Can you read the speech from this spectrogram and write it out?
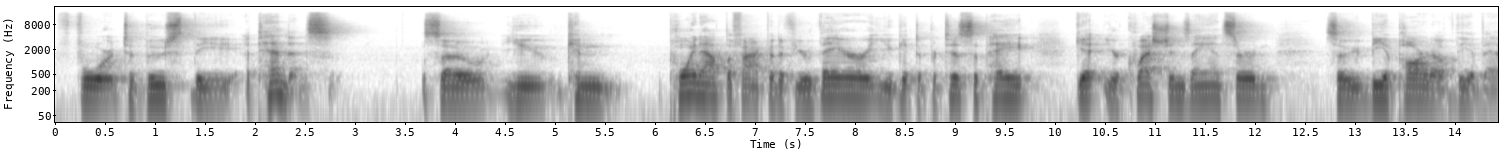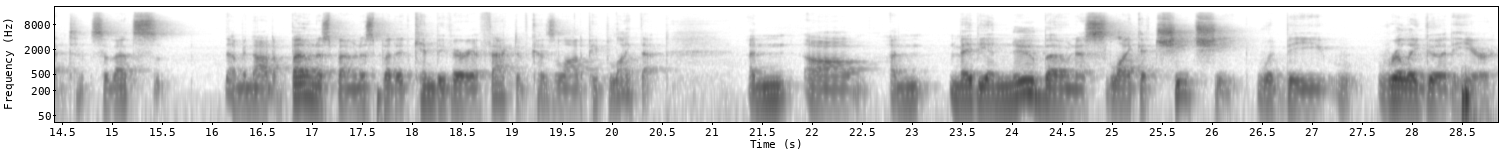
for to boost the attendance. So you can point out the fact that if you're there you get to participate get your questions answered. So be a part of the event. So that's I mean, not a bonus bonus, but it can be very effective because a lot of people like that. And uh, a, maybe a new bonus like a cheat sheet would be really good here.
